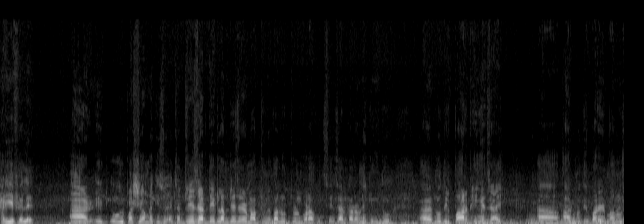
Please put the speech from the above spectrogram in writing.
হারিয়ে ফেলে। আর ওই পাশে আমরা কিছু একটা ড্রেজার দেখলাম। ড্রেজারের মাধ্যমে বালু উত্তোলন করা হচ্ছে, যার কারণে কিন্তু নদীর পার ভেঙে যায়। আর নদীর পাড়ের মানুষ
